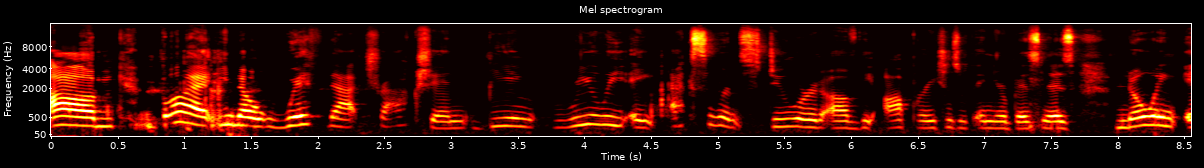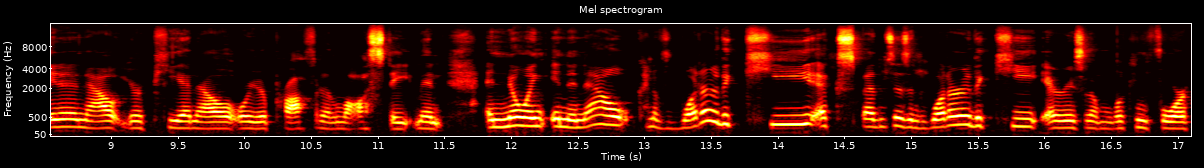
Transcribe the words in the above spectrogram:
Um, but, you know, with that traction, being really a excellent steward of the operations within your business, knowing in and out your P&L or your profit and loss statement, and knowing in and out kind of what are the key expenses and what are the key areas that I'm looking for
